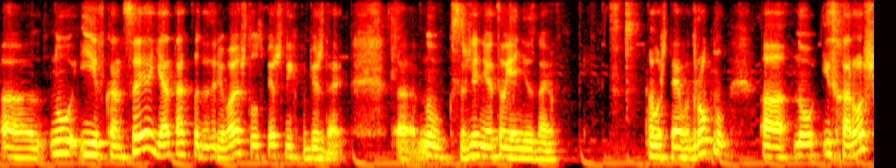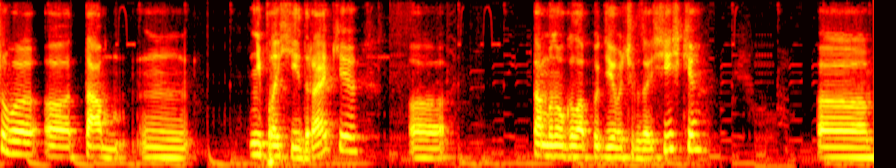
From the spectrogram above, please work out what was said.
э, ну и в конце я так подозреваю, что успешно их побеждает. Э, ну, к сожалению, этого я не знаю потому что я его дропнул. Uh, но из хорошего uh, там um, неплохие драки, uh, там много лапы девочек за сиськи. Uh,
